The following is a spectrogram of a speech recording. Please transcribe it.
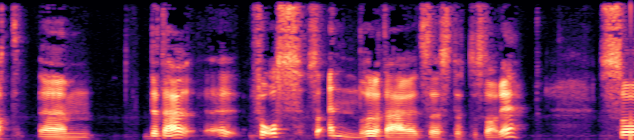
At eh, dette her eh, For oss så endrer dette her seg støtte stadig. Så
